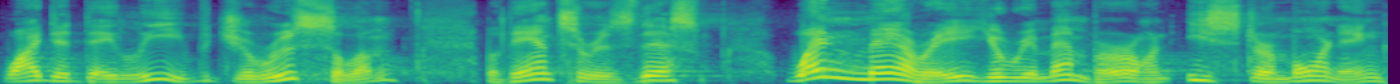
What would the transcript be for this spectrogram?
Why did they leave Jerusalem? Well, the answer is this. When Mary, you remember, on Easter morning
